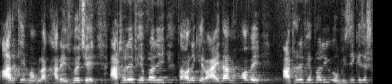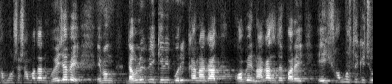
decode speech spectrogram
আর কি মামলা খারিজ হয়েছে? আঠেরোই ফেব্রুয়ারি তাহলে কি রায়দান হবে? আঠেরোই ফেব্রুয়ারি ওবিসি কেসের সমস্যা সমাধান হয়ে যাবে এবং ডাব্লিউপি কেবি পরীক্ষা নাগাদ কবে নাগাদ হতে পারে, এই সমস্ত কিছু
